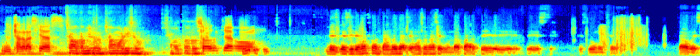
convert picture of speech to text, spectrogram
Muchas gracias. Chao Camilo, chao Mauricio, chao a todos. Chao Santiago les, iremos contando si hacemos una segunda parte de, este, que estuvo muy chévere. Chao, pues.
